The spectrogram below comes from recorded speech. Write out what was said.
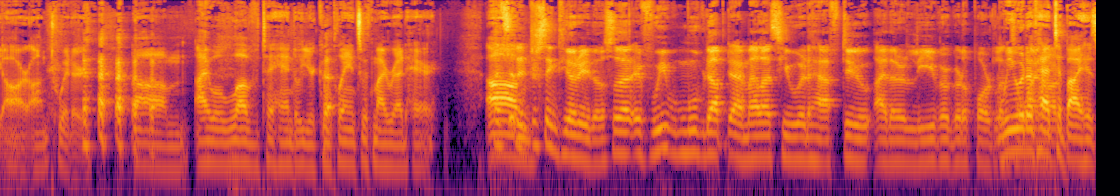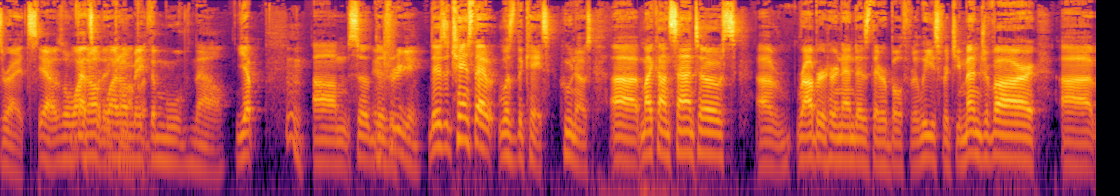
E R on Twitter. um, I will love to handle your complaints with my red hair. That's Um, an interesting theory, though. So that if we moved up to MLS, he would have to either leave or go to Portland. we so would have had not- to buy his rights. Yeah, so why That's not? Why not make with. the move now? Yep. Um, so there's Intriguing. A, there's a chance that was the case. Who knows? Uh, Maicon Santos, uh, Robert Hernandez, they were both released. Richie Menjivar, uh,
